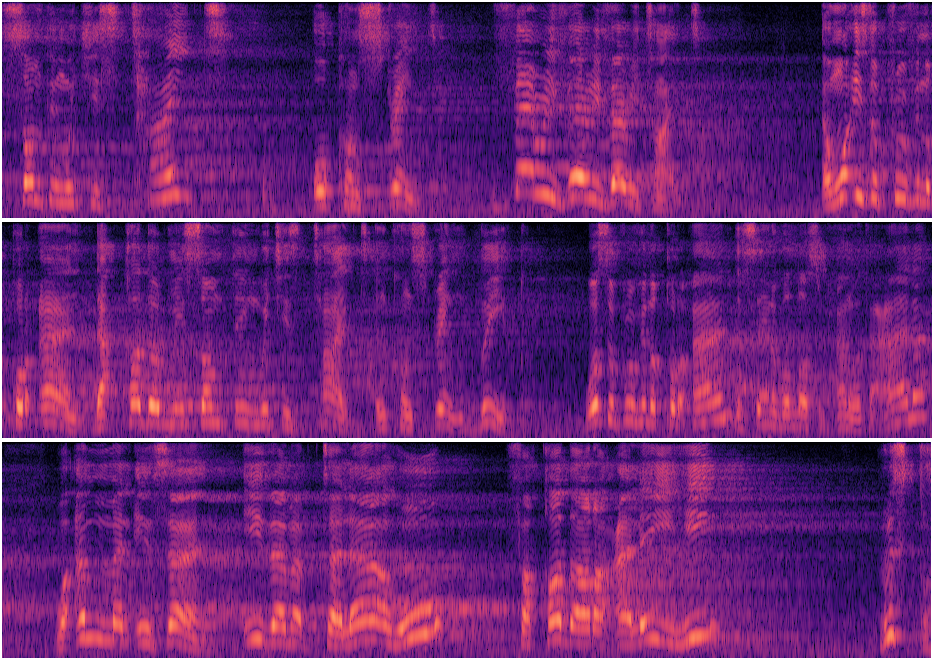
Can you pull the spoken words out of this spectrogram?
something which is tight or constrained. Very, very, very tight. And what is the proof in the Quran that Qadr means something which is tight and constrained? Dhiq. What's the proof in the Quran? The saying of Allah subhanahu wa ta'ala. وأما الإنسان إذا ما ابتلاه فقدر عليه رزقه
